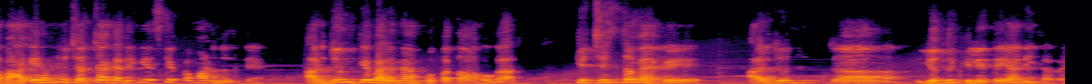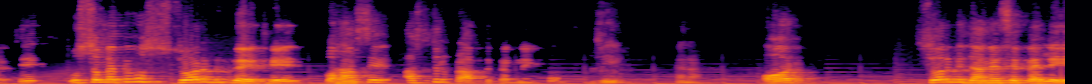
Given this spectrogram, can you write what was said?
अब आगे हम जो चर्चा करेंगे इसके प्रमाण मिलते हैं। अर्जुन के बारे में आपको पता होगा कि जिस समय पे अर्जुन युद्ध के लिए तैयारी कर रहे थे उस समय पे वो स्वर्ग गए थे वहाँ हाँ। से अस्त्र प्राप्त करने को जी। है ना? और स्वर्ग जाने से पहले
